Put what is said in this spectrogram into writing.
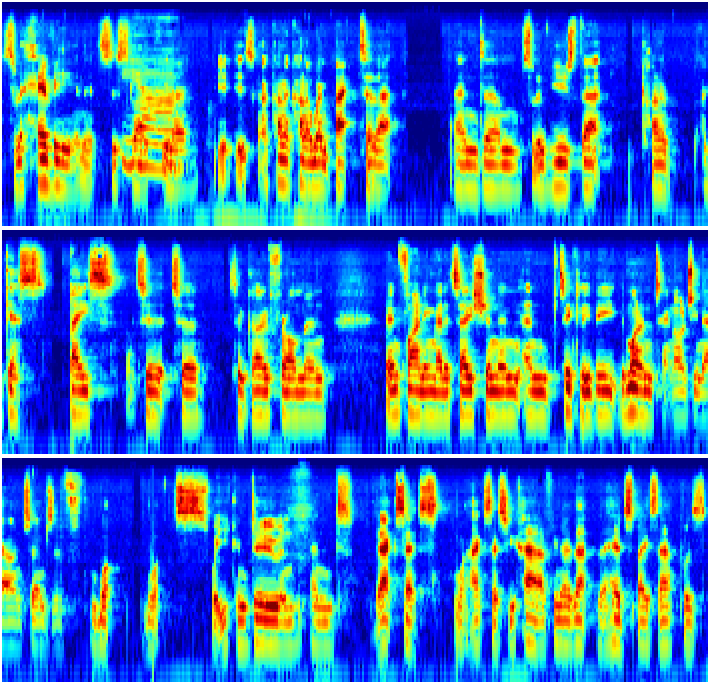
sort of heavy, and it's just Yeah. like you know, it, it's I kind of kind of went back to that and um, sort of used that kind of I guess base to to to go from and then finding meditation and, and particularly the, the modern technology now in terms of what what's what you can do and and the access what access you have you know that the headspace app was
